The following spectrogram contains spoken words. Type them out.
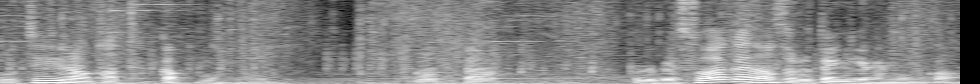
노틸이랑 같은 각 보기 좋았다. 그러게 수학의 낫으로 땡기는 건가?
